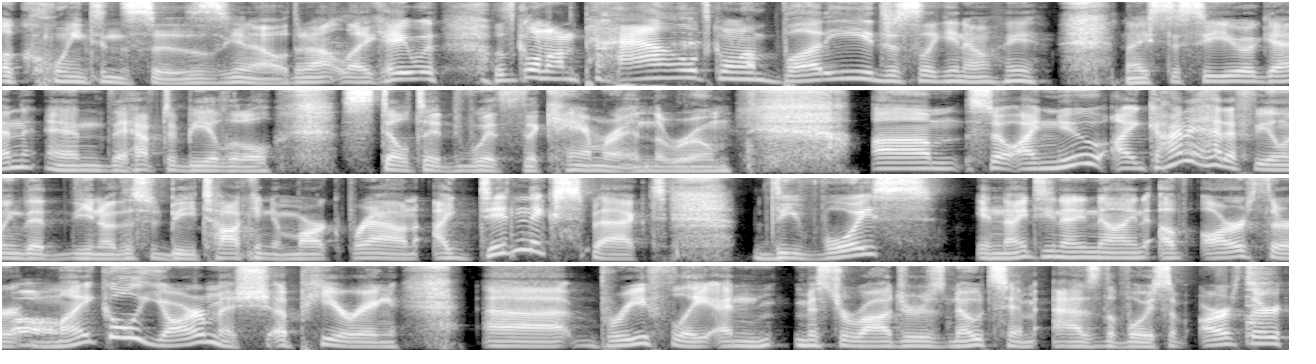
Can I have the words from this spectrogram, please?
acquaintances, you know. They're not like, hey, what's going on, pal? What's going on, buddy? Just like you know, hey, nice to see you again. And they have to be a little stilted with the camera in the room. Um, so I knew I kind of had a feeling that you know this would be talking to Marc Brown. I didn't expect the voice in 1999 of Arthur, oh. Michael Yarmush appearing uh, briefly, and Mr. Rogers notes him as the voice of Arthur.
